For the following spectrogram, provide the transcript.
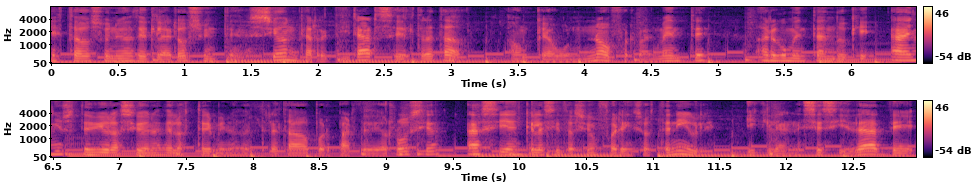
Estados Unidos declaró su intención de retirarse del tratado, aunque aún no formalmente, argumentando que años de violaciones de los términos del tratado por parte de Rusia hacían que la situación fuera insostenible y que la necesidad de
